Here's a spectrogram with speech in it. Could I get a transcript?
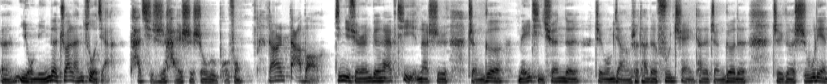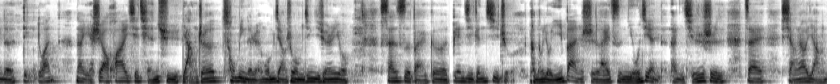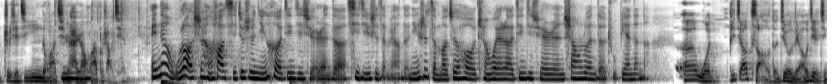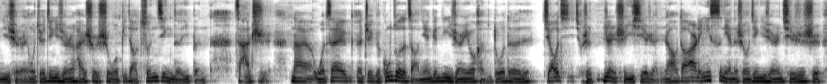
呃有名的专栏作家。它其实还是收入颇丰。当然，大报《经济学人》跟 FT 那是整个媒体圈的这个我们讲说它的 food chain，它的整个的这个食物链的顶端，那也是要花一些钱去养着聪明的人。我们讲说，我们《经济学人》有三四百个编辑跟记者，可能有一半是来自牛剑的。那你其实是在想要养这些精英的话，其实还要花不少钱。哎，那吴老师很好奇，就是您和《经济学人》的契机是怎么样的？您是怎么最后成为了《经济学人》商论的主编的呢？呃，我比较早的就了解《经济学人》，我觉得《经济学人》还是是我比较尊敬的一本杂志。那我在呃这个工作的早年，跟《经济学人》有很多的交集，就是认识一些人。然后到二零一四年的时候，《经济学人》其实是。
